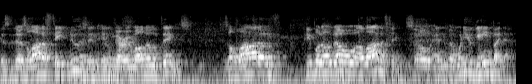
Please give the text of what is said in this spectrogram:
is there's a lot of fake news in, in very well known things. There's a lot of people don't know a lot of things. So and, and what do you gain by that?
